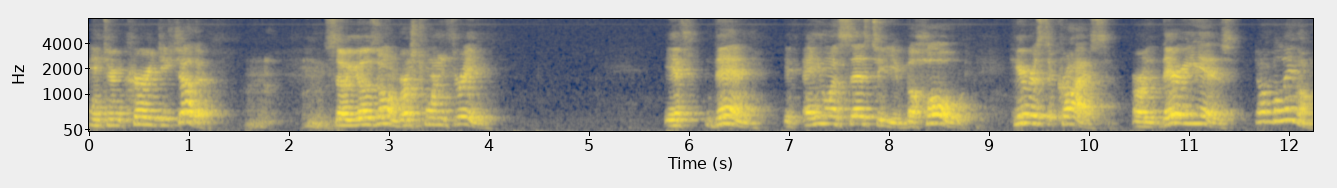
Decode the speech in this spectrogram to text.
and to encourage each other. So he goes on, verse 23. If then, if anyone says to you, Behold, here is the Christ, or there he is, don't believe him.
